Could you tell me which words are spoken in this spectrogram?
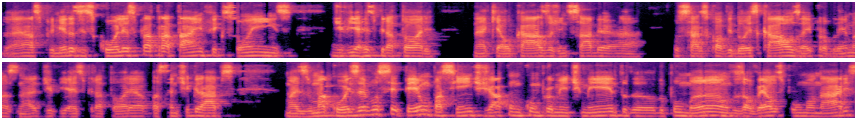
né, as primeiras escolhas para tratar infecções de via respiratória, né, que é o caso, a gente sabe, a, o SARS-CoV-2 causa aí problemas né, de via respiratória bastante graves. Mas uma coisa é você ter um paciente já com comprometimento do, do pulmão, dos alvéolos pulmonares,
